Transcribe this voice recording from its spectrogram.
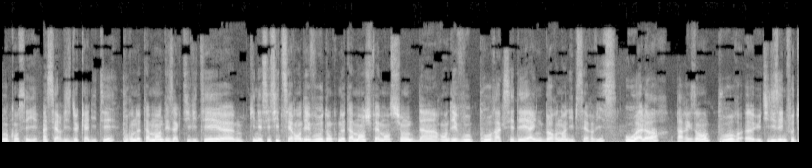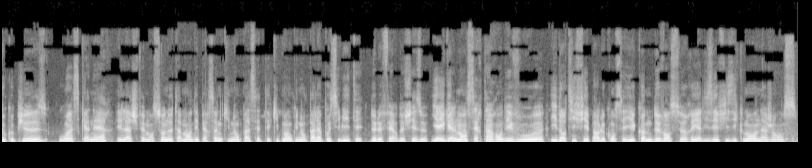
au conseiller. Un service de qualité pour notamment des activités euh, qui nécessitent ces rendez-vous. Donc notamment, je fais mention d'un rendez-vous pour accéder à une borne en libre service ou alors par exemple, pour euh, utiliser une photocopieuse ou un scanner. Et là, je fais mention notamment des personnes qui n'ont pas cet équipement ou qui n'ont pas la possibilité de le faire de chez eux. Il y a également certains rendez-vous euh, identifiés par le conseiller comme devant se réaliser physiquement en agence.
